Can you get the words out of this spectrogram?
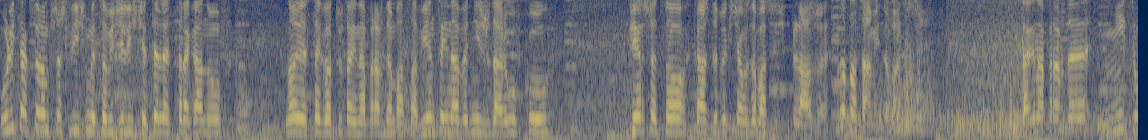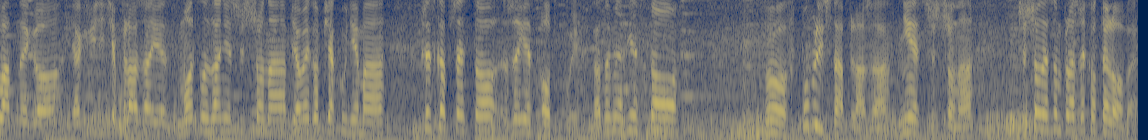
Ulica, którą przeszliśmy, co widzieliście, tyle straganów. No jest tego tutaj naprawdę masa, więcej nawet niż w Darłówku. Pierwsze co, każdy by chciał zobaczyć plażę. No to sami zobaczcie. Tak naprawdę nic ładnego. Jak widzicie, plaża jest mocno zanieczyszczona, białego piachu nie ma. Wszystko przez to, że jest odpływ. Natomiast jest to o, publiczna plaża, nie jest czyszczona. Czyszczone są plaże hotelowe.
